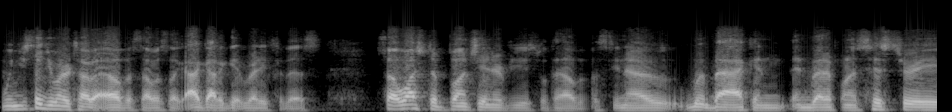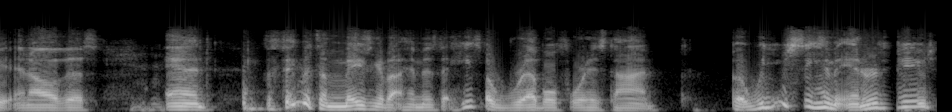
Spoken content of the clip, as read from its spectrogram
when you said you wanted to talk about Elvis, I was like, I got to get ready for this. So I watched a bunch of interviews with Elvis. You know, went back and, and read up on his history and all of this. Mm-hmm. And the thing that's amazing about him is that he's a rebel for his time. But when you see him interviewed,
